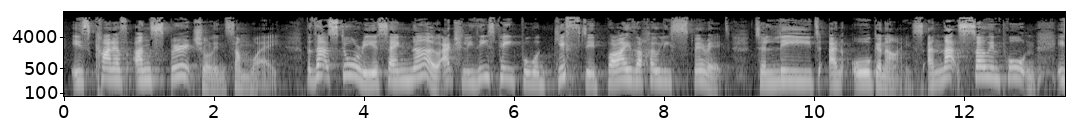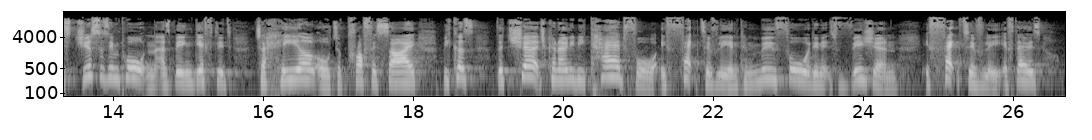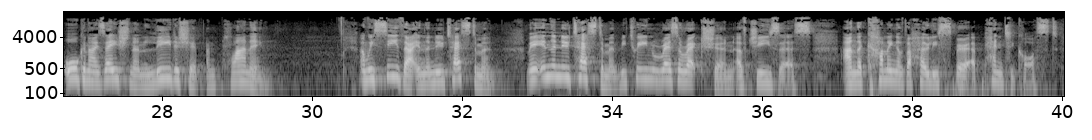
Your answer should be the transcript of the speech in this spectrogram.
is kind of unspiritual in some way. But that story is saying, no, actually, these people were gifted by the Holy Spirit to lead and organize. And that's so important. It's just as important as being gifted to heal or to prophesy because the church can only be cared for effectively and can move forward in its vision effectively if there is organization and leadership and planning. And we see that in the New Testament. I mean, in the New Testament, between resurrection of Jesus and the coming of the Holy Spirit at Pentecost,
